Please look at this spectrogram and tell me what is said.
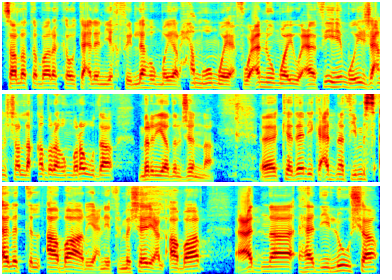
صلى الله تبارك وتعالى أن يغفر لهم ويرحمهم ويعفو عنهم ويعافيهم ويجعل إن شاء الله قبرهم روضة من رياض الجنة. آه، كذلك عندنا في مسألة الآبار يعني في المشاريع الآبار. عندنا هذه لوشة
